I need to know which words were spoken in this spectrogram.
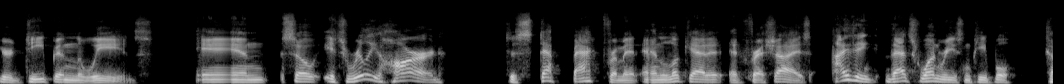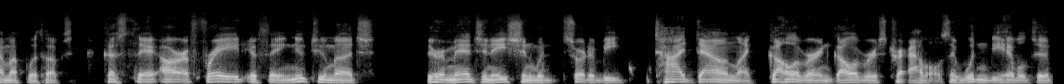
you're deep in the weeds. And so it's really hard to step back from it and look at it at fresh eyes. I think that's one reason people come up with hooks because they are afraid if they knew too much, their imagination would sort of be tied down like Gulliver and Gulliver's Travels. They wouldn't be able to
